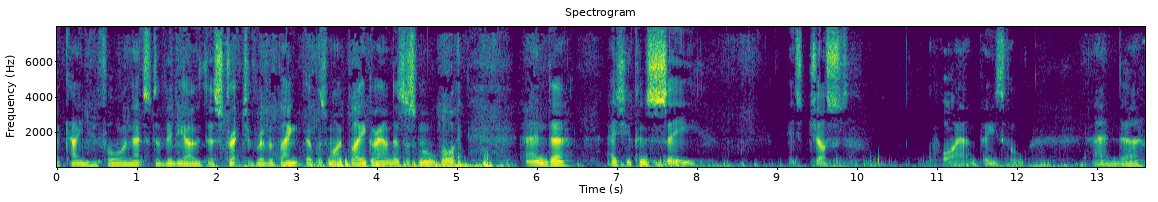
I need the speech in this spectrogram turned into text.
I came here for and that's to video the stretch of riverbank that was my playground as a small boy and uh, as you can see it's just quiet and peaceful and uh,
